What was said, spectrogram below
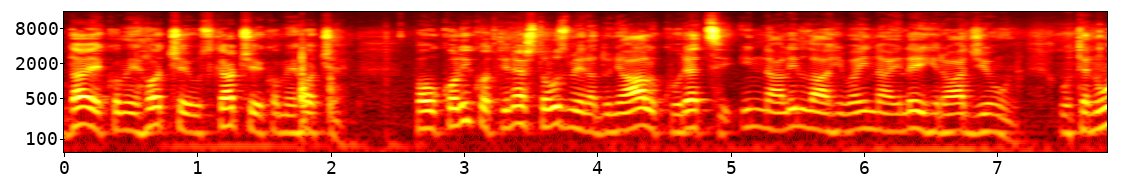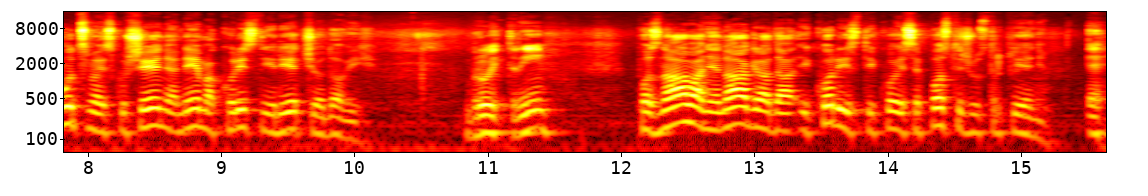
Daje kome hoće, uskraćuje kome hoće. Pa ukoliko ti nešto uzme na dunjaluku, reci inna lillahi wa inna ilaihi rađiun. U tenucima iskušenja nema korisnije riječi od ovih. Broj 3. Poznavanje nagrada i koristi koji se postižu strpljenjem. E,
